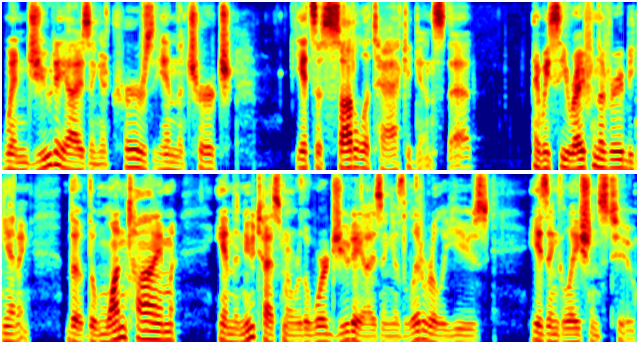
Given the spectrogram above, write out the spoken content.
when Judaizing occurs in the church, it's a subtle attack against that. And we see right from the very beginning the, the one time in the New Testament where the word Judaizing is literally used is in Galatians 2.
